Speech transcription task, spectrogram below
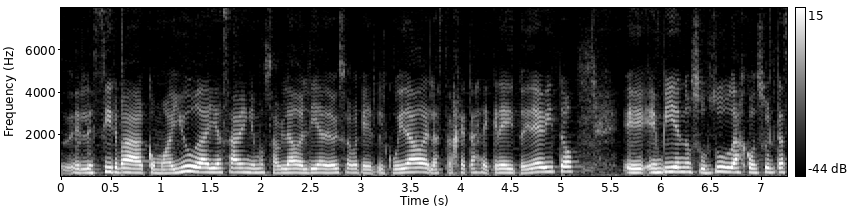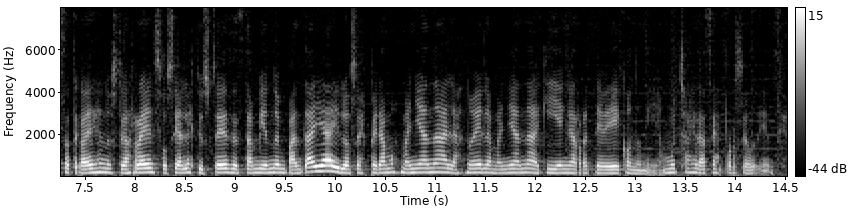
les sirva como ayuda. Ya saben, hemos hablado el día de hoy sobre el cuidado de las tarjetas de crédito y débito. Eh, envíenos sus dudas, consultas a través de nuestras redes sociales que ustedes están viendo en pantalla y los esperamos mañana a las 9 de la mañana aquí en RTV Economía. Muchas gracias por su audiencia.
